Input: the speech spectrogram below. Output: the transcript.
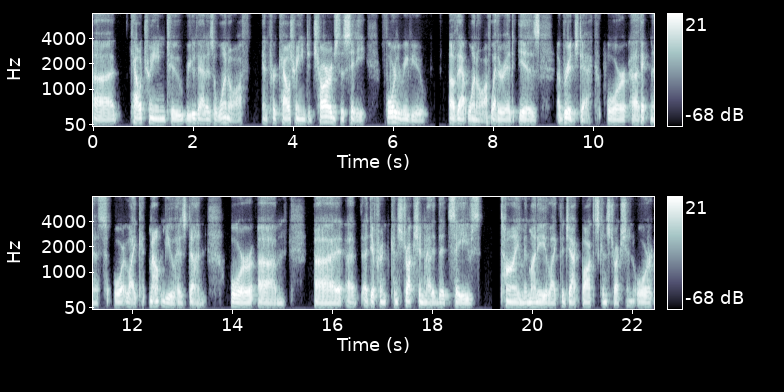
uh, Caltrain to review that as a one-off and for Caltrain to charge the city for the review of that one-off, whether it is a bridge deck or a thickness or like Mountain View has done, or um, uh, a, a different construction method that saves time and money, like the jackbox construction or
